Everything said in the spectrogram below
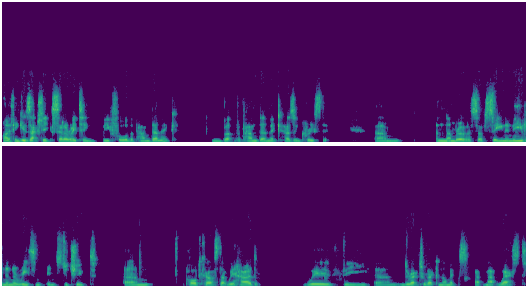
I think it's actually accelerating before the pandemic, but the pandemic has increased it. Um, a number of us have seen, and even in a recent Institute um, podcast that we had with the um, Director of Economics at NatWest,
